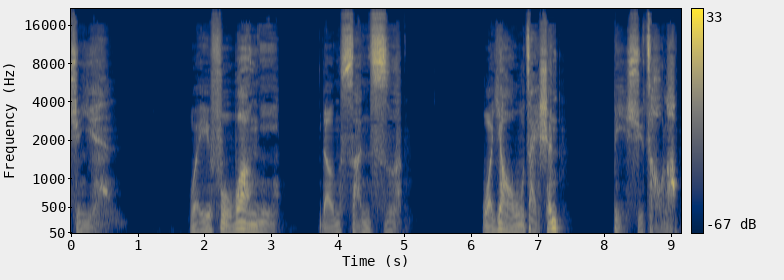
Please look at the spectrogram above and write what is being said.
寻音，为父望你能三思。我药物在身，必须走了。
